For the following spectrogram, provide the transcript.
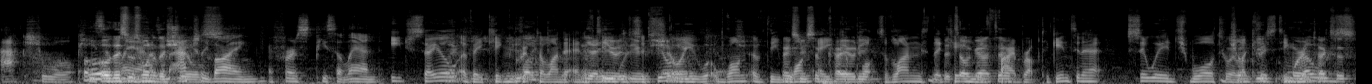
actual oh, piece of land. Oh, of this was one of the I'm actually buying my first piece of land. Each sale Like of a King he liked NFT Yeah, he was- would he secure you one of the Thanks one acre coyote plots of land that bits came with fiber optic internet, sewage, water, Chunky, electricity, more in roads, Texas.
